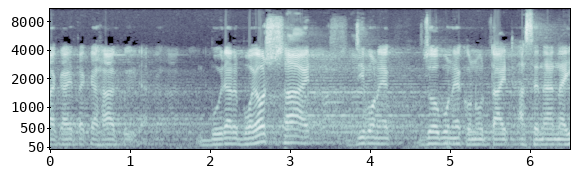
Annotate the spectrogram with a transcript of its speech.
তাকায় তাকে হা কইরা বইরার বয়স ষাট, জীবন এক, যৌবন এখনও টাইট আছে না নাই?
